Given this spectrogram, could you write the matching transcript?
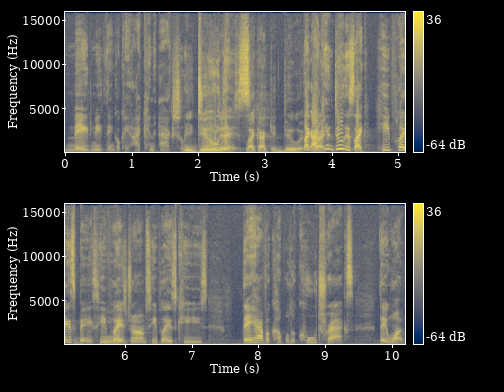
made me think, okay, I can actually do, do this. this. Like I could do it. Like I can do this. Like he plays bass, he mm. plays drums, he plays keys. They have a couple of cool tracks. They want.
